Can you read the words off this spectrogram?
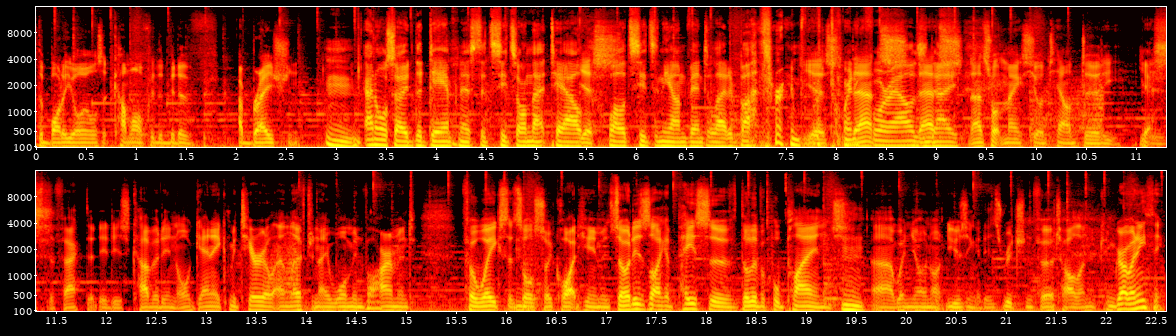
the body oils that come off with a bit of abrasion. And also the dampness that sits on that towel Yes. while it sits in the unventilated bathroom Yes, for 24 hours a day. That's what makes your towel dirty. Yes. is the fact that it is covered in organic material and left in a warm environment for weeks. Mm. It's also quite humid, so it is like a piece of the Liverpool plains Mm. uh, when you're not using it. It's rich and fertile and can grow anything.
